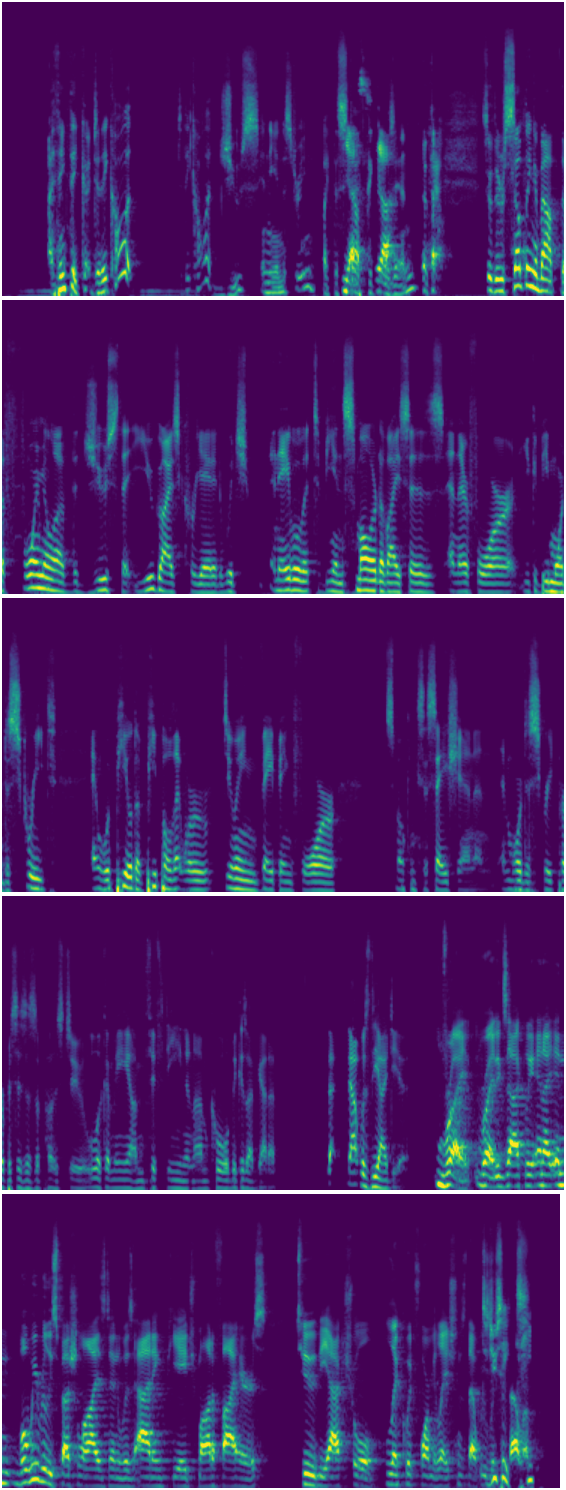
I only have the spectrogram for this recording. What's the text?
I think they do they call it do they call it juice in the industry? Like the stuff yes, that goes in? Okay. So there's something about the formula of the juice that you guys created, which enabled it to be in smaller devices, and therefore you could be more discreet and would appeal to people that were doing vaping for smoking cessation and, and more discreet purposes as opposed to look at me, I'm 15 and I'm cool because I've got a that that was the idea. Right, right, exactly. And I and what we really specialized in was adding pH modifiers to the actual liquid formulations that we did you say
